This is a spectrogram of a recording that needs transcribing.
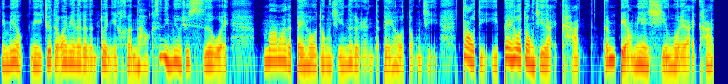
你没有，你觉得外面那个人对你很好，可是你没有去思维妈妈的背后动机，那个人的背后动机，到底以背后动机来看，跟表面行为来看，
